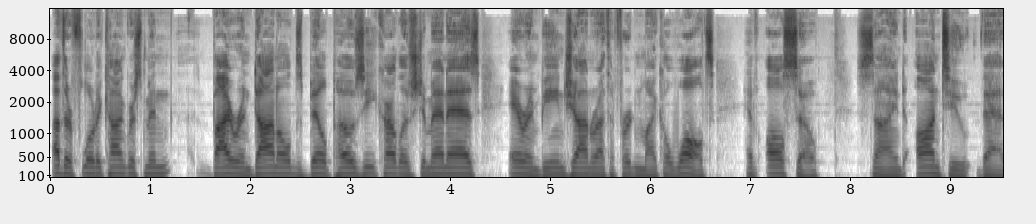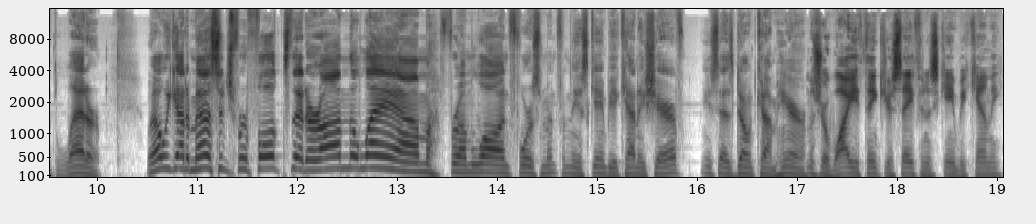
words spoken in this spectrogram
Other Florida congressmen, Byron Donalds, Bill Posey, Carlos Gimenez, Aaron Bean, John Rutherford, and Michael Waltz, have also signed onto that letter. Well, we got a message for folks that are on the lam from law enforcement from the Escambia County Sheriff. He says, don't come here. I'm not sure why you think you're safe in Escambia County.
